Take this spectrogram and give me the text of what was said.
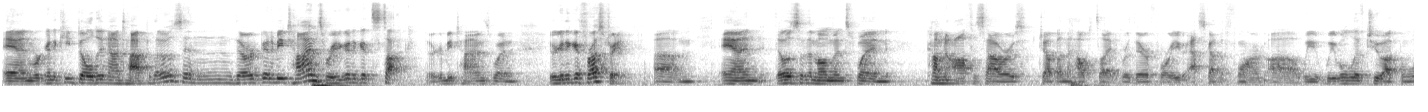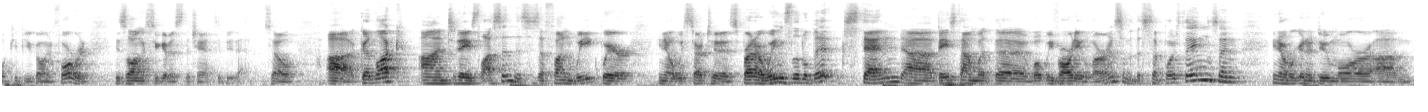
and we're going to keep building on top of those. And there are going to be times where you're going to get stuck. There are going to be times when you're going to get frustrated. Um, and those are the moments when come to office hours, jump on the help site. We're there for you. Ask on the forum. Uh, we, we will lift you up and we'll keep you going forward as long as you give us the chance to do that. So uh, good luck on today's lesson. This is a fun week where you know we start to spread our wings a little bit, extend uh, based on what the what we've already learned, some of the simpler things, and you know we're going to do more um,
